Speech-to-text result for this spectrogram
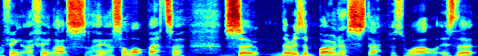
I think, I, think that's, I think that's a lot better. So there is a bonus step as well, is that,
